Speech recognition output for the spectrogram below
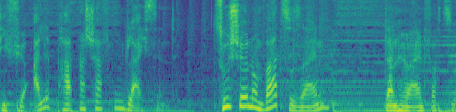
die für alle Partnerschaften gleich sind. Zu schön, um wahr zu sein? Dann hör einfach zu.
